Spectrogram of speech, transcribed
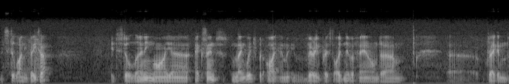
it's still only beta. It's still learning my uh, accent and language, but I am very impressed. I'd never found um, uh, Dragon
